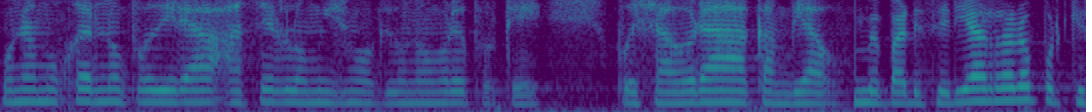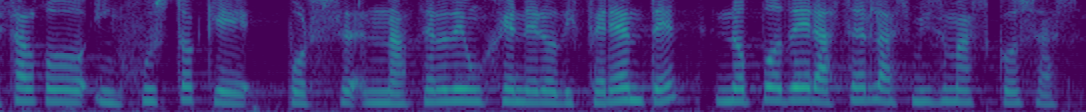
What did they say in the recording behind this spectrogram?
una mujer no pudiera hacer lo mismo que un hombre porque pues ahora ha cambiado. Me parecería raro porque es algo injusto que por nacer de un género diferente no poder hacer las mismas cosas.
